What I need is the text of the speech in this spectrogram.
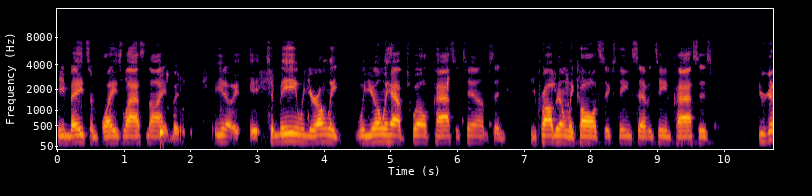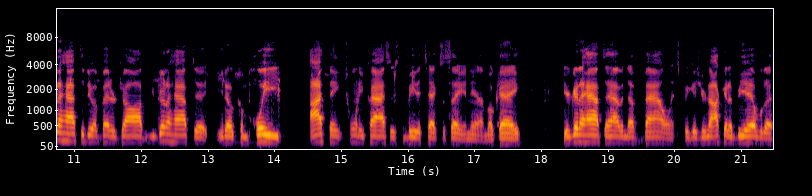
He made some plays last night, but you know, it, it, to me, when you're only when you only have 12 pass attempts and you probably only called 16, 17 passes, you're going to have to do a better job. You're going to have to, you know, complete, I think, 20 passes to beat a Texas A&M. Okay, you're going to have to have enough balance because you're not going to be able to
